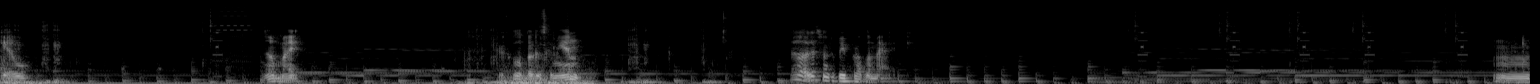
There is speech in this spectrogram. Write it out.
Go. Oh mate. A couple of buggers coming in. Oh, this one could be problematic. Hmm.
